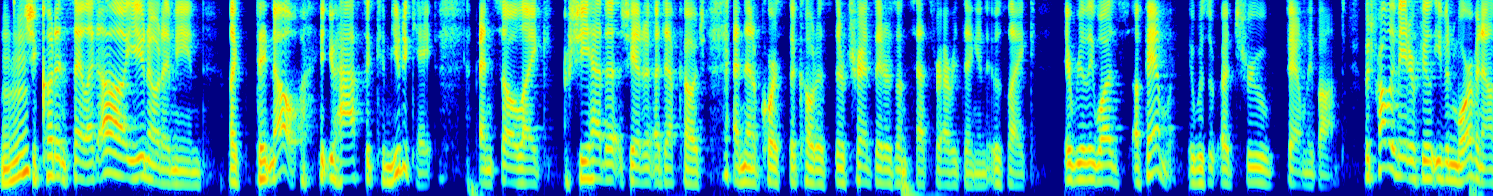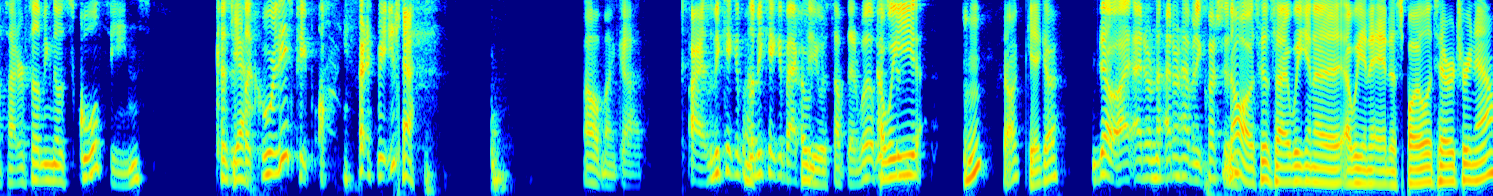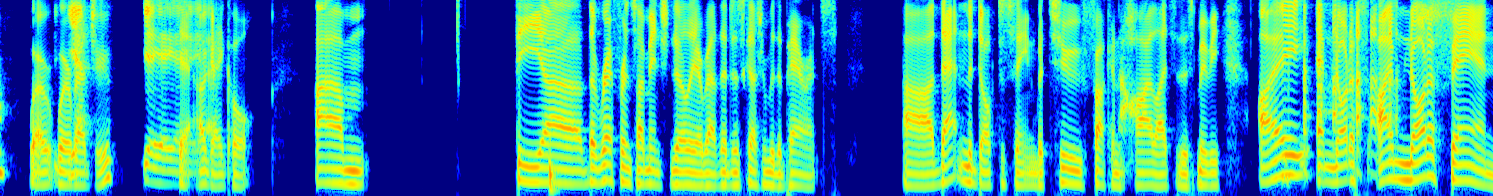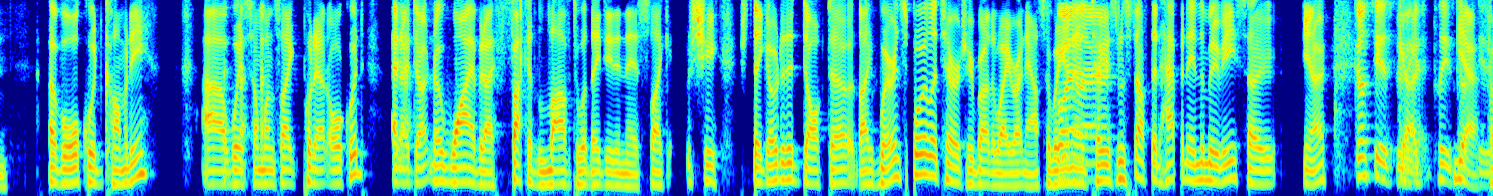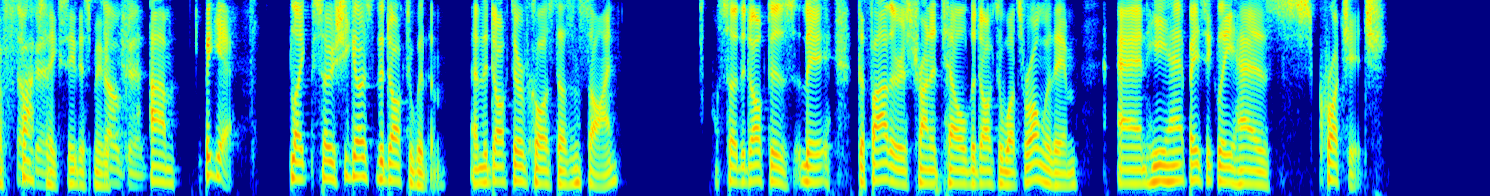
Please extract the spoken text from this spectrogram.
hmm She couldn't say like, oh, you know what I mean. Like they no, you have to communicate. And so like she had a she had a deaf coach, and then of course the codas they're translators on sets for everything, and it was like it really was a family. It was a, a true family bond, which probably made her feel even more of an outsider filming those school scenes because it's Yeah. like who are these people? you know what I mean? Yeah. Oh my god. All right, let me kick it. Let me kick it back Are to you with something. What, Are should- we? Hmm? Yeah, go. No, I, I don't. I don't have any questions. No, I was gonna say, are we gonna are we gonna enter spoiler territory now? Where where about you? Yeah, yeah, yeah, Yeah, yeah, yeah. Okay. Cool. Um. The uh the reference I mentioned earlier about the discussion with the parents. Uh, that and the doctor scene were two fucking highlights of this movie. I am not a f- I'm not a fan of awkward comedy, uh, where someone's like put out awkward, and I don't know why, but I fucking loved what they did in this. Like she, they go to the doctor. Like we're in spoiler territory, by the way, right now, so we're gonna tell you some stuff that happened in the movie. So you know, Go see this movie, guys. please. Go yeah, for It's so fuck's good. sake, see this It's movie. So good. um, but yeah, like so she goes to the doctor with them, and the doctor, of course, doesn't sign. So the doctor's the the father is trying to tell the doctor what's wrong with him, and he ha- basically has crotch itch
